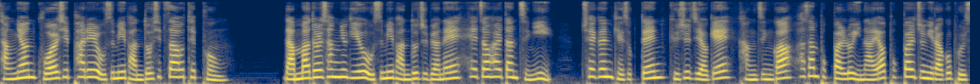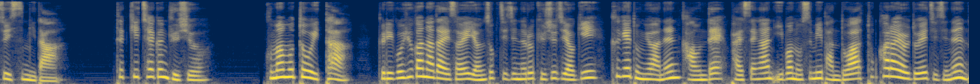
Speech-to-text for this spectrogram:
작년 9월 18일 오스미 반도 14호 태풍 남마돌 상륙 이후 오스미 반도 주변의 해저 활단층이 최근 계속된 규슈 지역의 강진과 화산 폭발로 인하여 폭발 중이라고 볼 수 있습니다. 특히 최근 규슈, 구마모토 우이타, 그리고 휴가나다에서의 연속 지진으로 규슈 지역이 크게 동요하는 가운데 발생한 이번 오스미 반도와 토카라 열도의 지진은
